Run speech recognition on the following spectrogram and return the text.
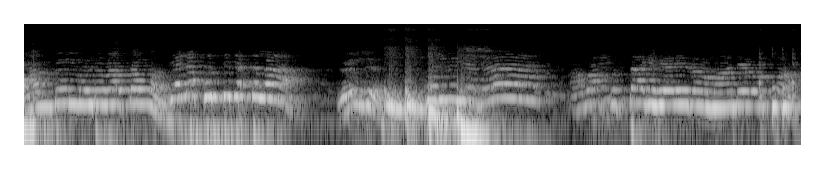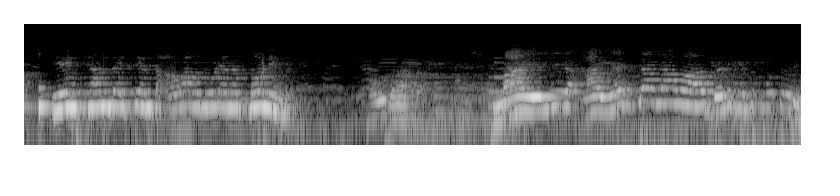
ಮಂದಿಲ್ ನೋಡಿದಾತವ ಎಲ್ಲಿ ಅವ ಕುತ್ತಾಗಿ ಹೇಳಿದ ಮಹಾದೇವಪ್ಪ ಏನು ಚಂದ ಐತಿ ಅಂತ ಅವಾಗ ನೋಡ್ಯಾನಂತ ನೋಡಿನ ಹೌದಾ? ನಾ ಎಲ್ಲಿ ಆ ಯಜ್ಜ ನಾವ ಬೆಳಿಗ್ಗೆ ಎದ್ದು ಕೂತೇವ್ರಿ?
